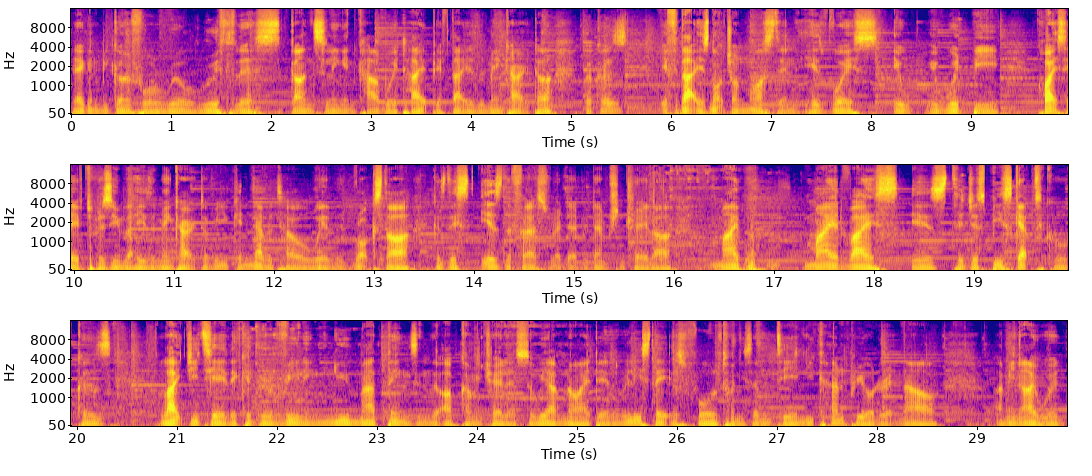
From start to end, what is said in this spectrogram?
they're going to be going for a real ruthless gunslinging cowboy type if that is the main character. Because if that is not John Marston, his voice it it would be quite safe to presume that he's the main character, but you can never tell with Rockstar because this is the first Red Dead Redemption trailer. My my advice is to just be skeptical because like GTA they could be revealing new mad things in the upcoming trailers so we have no idea. The release date is fall 2017 you can pre-order it now. I mean I would.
